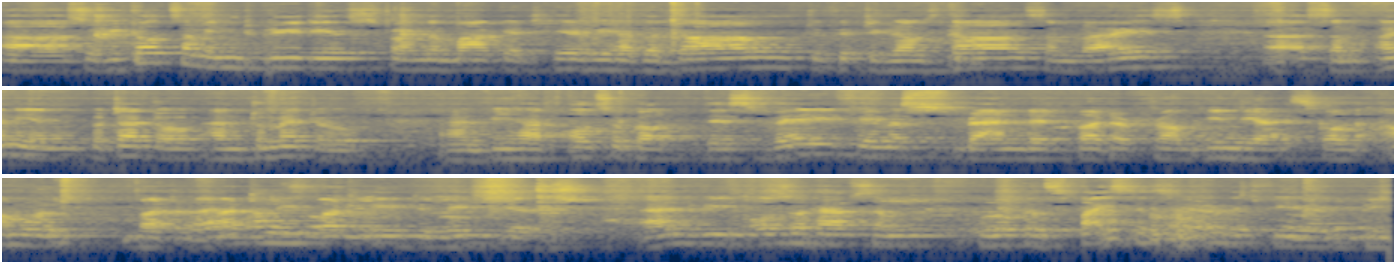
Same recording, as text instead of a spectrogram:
Uh, so we got some ingredients from the market. Here we have the dal, 250 grams dal, some rice, uh, some onion, potato, and tomato. And we have also got this very famous branded butter from India. It's called Amul butter. Utterly, utterly delicious. And we also have some local spices here, which we will be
